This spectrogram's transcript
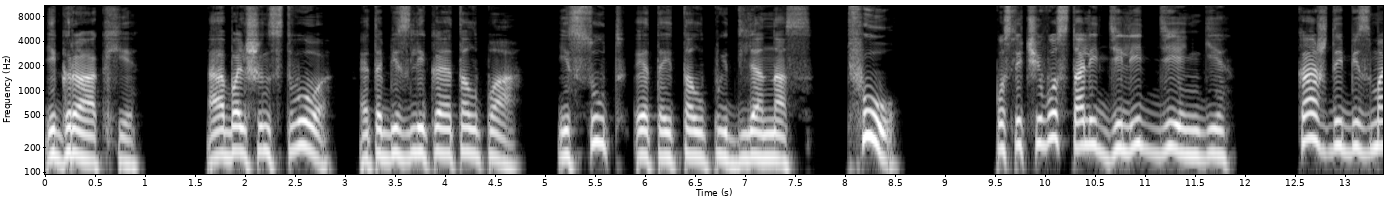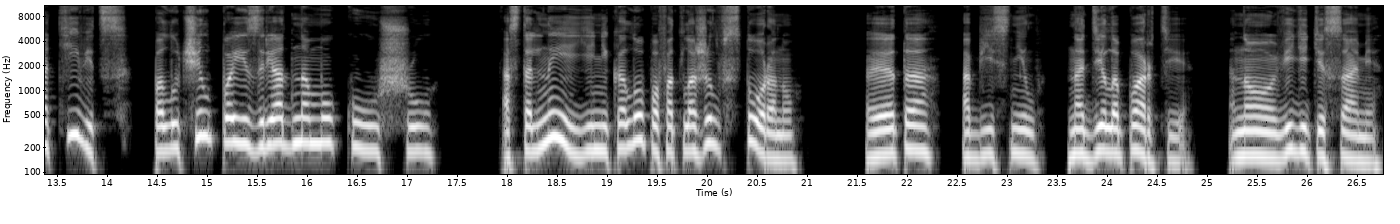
и Гракхи, а большинство — это безликая толпа, и суд этой толпы для нас. Тьфу! После чего стали делить деньги. Каждый безмотивец получил по изрядному кушу. Остальные Ениколопов отложил в сторону. «Это, — объяснил, — на дело партии. Но, видите сами,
